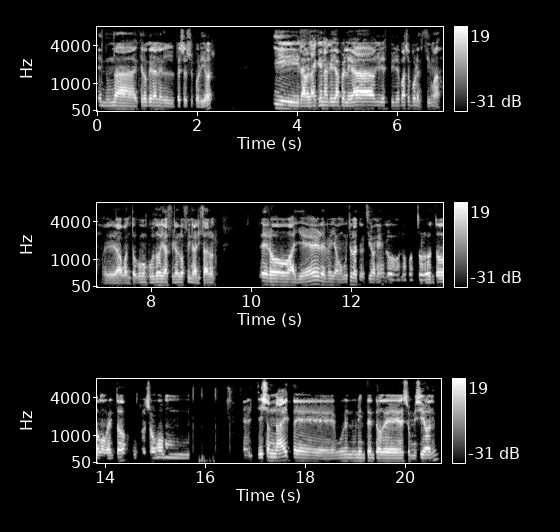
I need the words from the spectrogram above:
en una, creo que era en el peso superior. Y la verdad que en aquella pelea Gillespie le pasó por encima. Eh, aguantó como pudo y al final lo finalizaron. Pero ayer me llamó mucho la atención, ¿eh? Lo, lo controló en todo momento. Incluso hubo un- el Jason Knight, eh, un, un intento de sumisión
